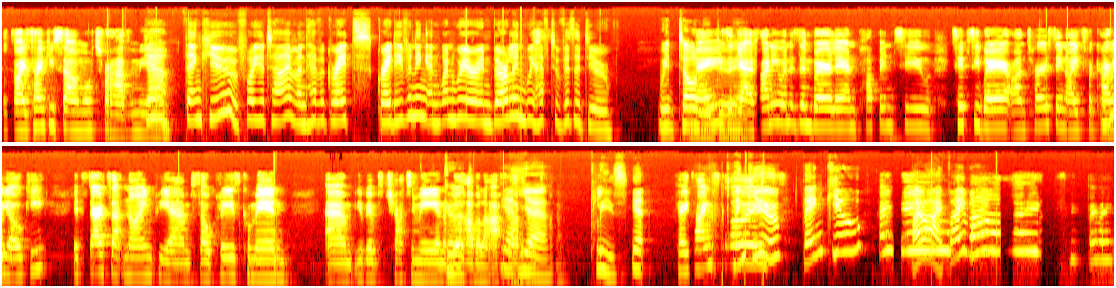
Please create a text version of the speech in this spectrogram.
But guys, thank you so much for having me Yeah, on. thank you for your time and have a great, great evening. And when we're in Berlin, we have to visit you. We totally Amazing. do. yeah. if anyone is in Berlin, pop into Tipsy Bear on Thursday nights for karaoke. It starts at 9 p.m. So please come in. Um, you'll be able to chat to me and Good. we'll have a laugh. Yeah. We'll have a Yeah. Please. Yeah. Okay, thanks, guys. Thank you. Thank you. You. Bye-bye. Bye, bye. Bye. Bye-bye.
